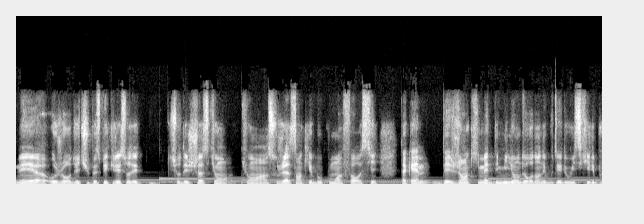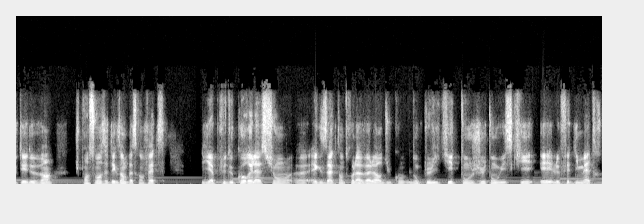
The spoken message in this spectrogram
Mais euh, aujourd'hui, tu peux spéculer sur des, choses qui ont, qui ont un sous-jacent qui est beaucoup moins fort aussi. Tu as quand même des gens qui mettent des millions d'euros dans des bouteilles de whisky, des bouteilles de vin. Je prends souvent cet exemple parce qu'en fait, il n'y a plus de corrélation euh, exacte entre la valeur du donc le liquide, ton jus, ton whisky et le fait d'y mettre.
